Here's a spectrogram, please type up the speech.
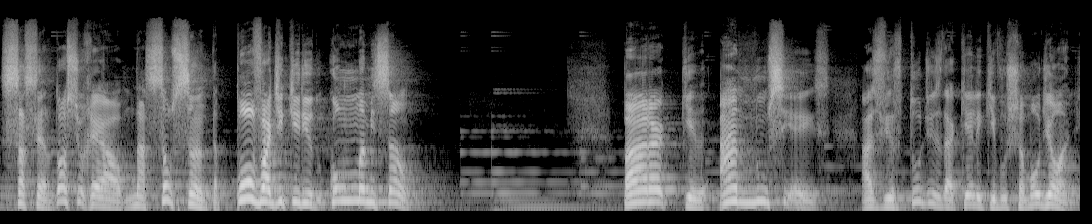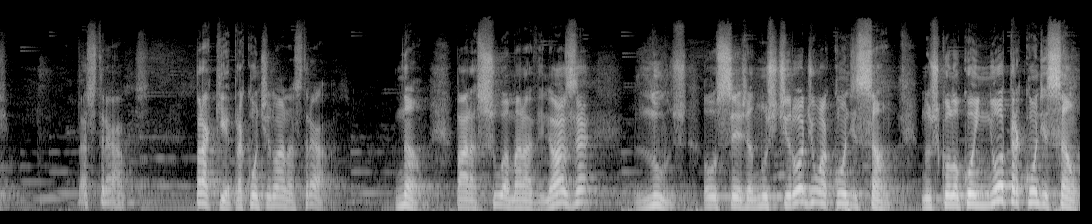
sacerdócio real, nação santa, povo adquirido com uma missão, para que anuncieis as virtudes daquele que vos chamou de onde? Das trevas. Para quê? Para continuar nas trevas? Não, para a sua maravilhosa luz. Ou seja, nos tirou de uma condição, nos colocou em outra condição,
